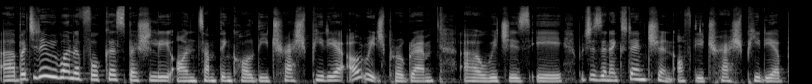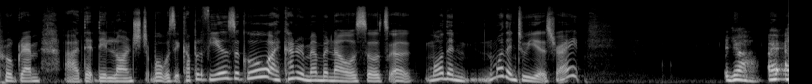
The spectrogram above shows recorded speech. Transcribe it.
Uh, but today we want to focus especially on something called the Trashpedia Outreach Program, uh, which is a which is an extension of the Trashpedia program uh, that they launched. What was it? A couple of years ago? I can't remember now. So it's uh, more than more than two years, right? Yeah, I, I,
